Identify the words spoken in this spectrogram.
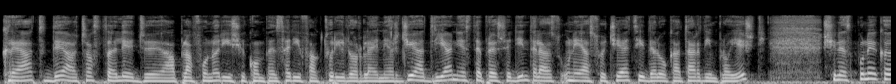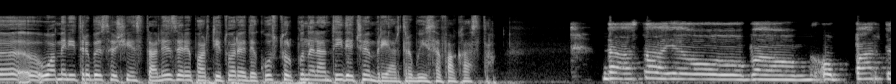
creat de această lege a plafonării și compensării facturilor la energie. Adrian este președintele unei asociații de locatari din Ploiești și ne spune că uh, oamenii trebuie să-și instaleze repartitoare de costuri până la 1 decembrie ar trebui să facă asta. Da, asta e o, o parte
